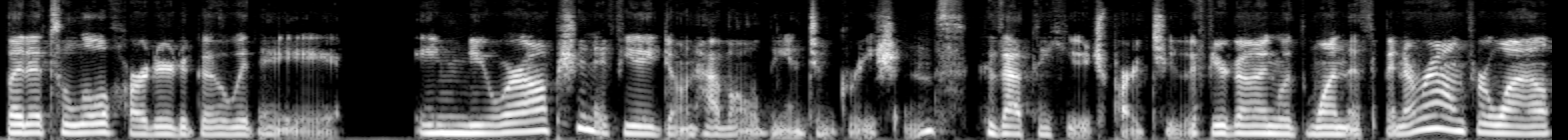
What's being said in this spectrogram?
but it's a little harder to go with a a newer option if you don't have all the integrations because that's a huge part too. If you're going with one that's been around for a while,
